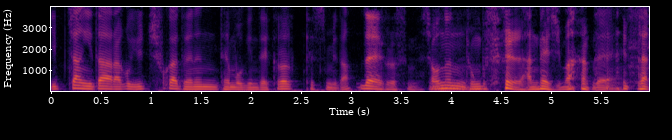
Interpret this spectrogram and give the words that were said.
입장이다라고 유추가 되는 대목인데 그렇겠습니다. 네, 그렇습니다. 저는 종부세를 안 내지만 네. 일단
